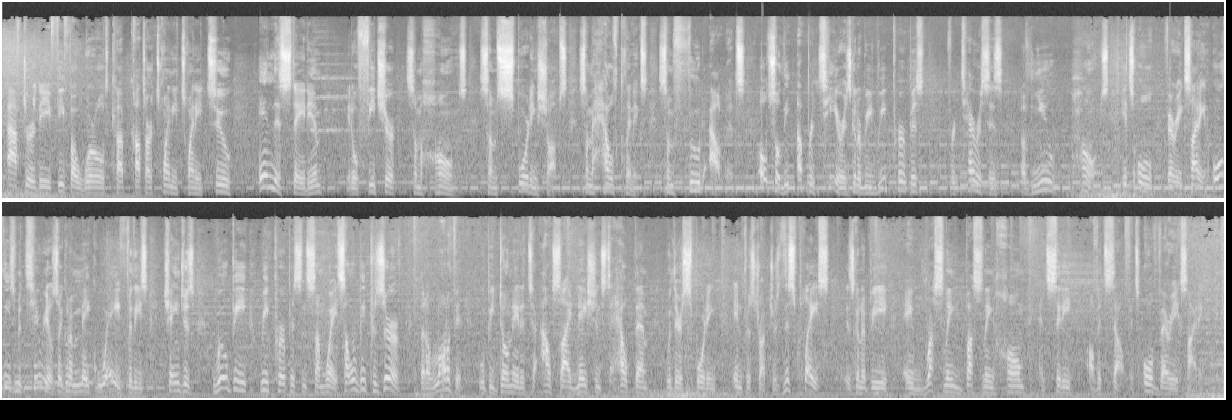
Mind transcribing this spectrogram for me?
After the FIFA World Cup Qatar 2022 in this stadium, It'll feature some homes, some sporting shops, some health clinics, some food outlets. Also, the upper tier is going to be repurposed for terraces of new homes. It's all very exciting. And all these materials are going to make way for these changes will be repurposed in some way. Some will be preserved, but a lot of it will be donated to outside nations to help them with their sporting infrastructures. This place is going to be a rustling, bustling home and city of itself. It's all very exciting.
